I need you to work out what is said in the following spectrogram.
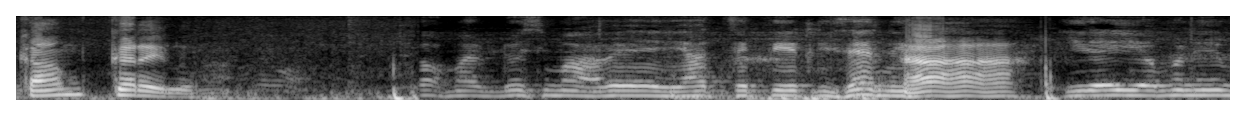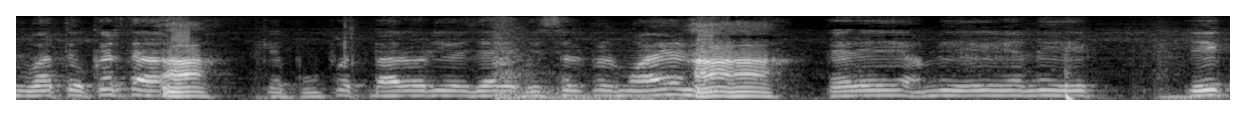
કામ કરેલું તો અમારી ડોશીમાં હવે યાદ શક્તિ એટલી છે ને હા હા હા એ અમને એમ વાતો કરતા હા કે ભૂપત બારોરીઓ જ્યારે બિસલપુરમાં આવ્યા ને હા હા ત્યારે અમે એને એક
